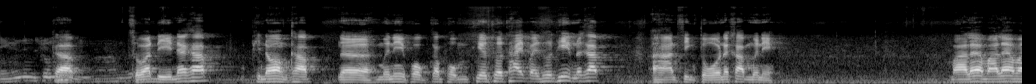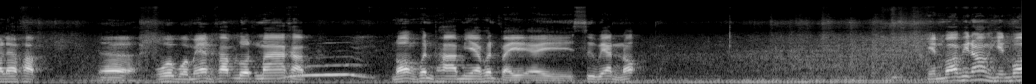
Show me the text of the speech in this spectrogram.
นี้มันยังจุ่มครับ สวัสดีนะครับ พี่น้องครับเออมื้อนี้ผมกับผมเที่ยวทั่วไทยไปทั่วทีมนะครับ อาหารสิงโตนะครับมื้อนี้มาแล้วมาแล้วมาแล้วครับ เออโอ้บัวแม่นครับรถมาครับ น้องเพิ่นพาเมียเพิ่นไปไอ้ซื้อแว่นเนาะเห็นบ่พี่น้องเห็นบ่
